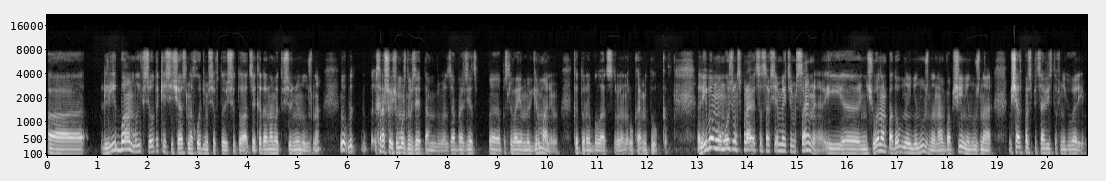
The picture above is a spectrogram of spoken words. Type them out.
А, либо мы все-таки сейчас находимся в той ситуации, когда нам это все не нужно. Ну, хорошо, еще можно взять там за образец э, послевоенную Германию, которая была отстроена руками турков. Либо мы можем справиться со всем этим сами, и э, ничего нам подобное не нужно. Нам вообще не нужна... Сейчас про специалистов не говорим.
